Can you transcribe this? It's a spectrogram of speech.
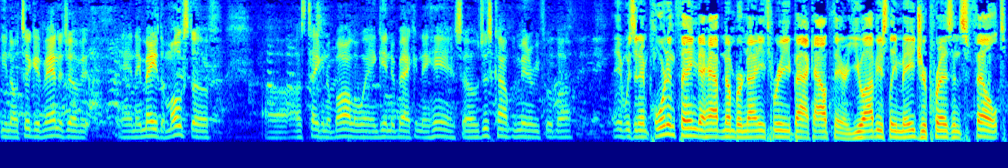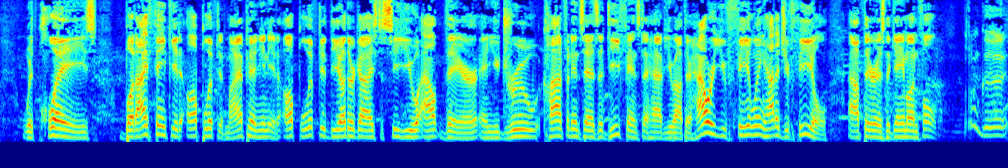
you know, took advantage of it, and they made the most of uh, us taking the ball away and getting it back in their hands. So just complimentary football. It was an important thing to have number 93 back out there. You obviously made your presence felt with plays, but I think it uplifted, my opinion, it uplifted the other guys to see you out there, and you drew confidence as a defense to have you out there. How are you feeling? How did you feel out there as the game unfolded? I'm good.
